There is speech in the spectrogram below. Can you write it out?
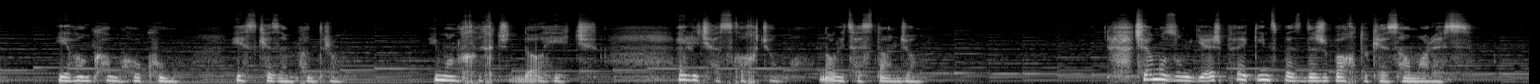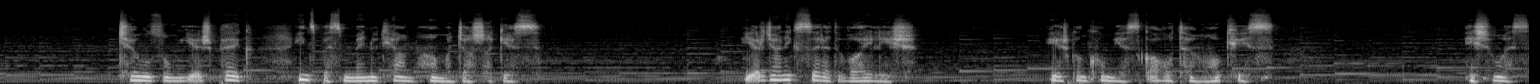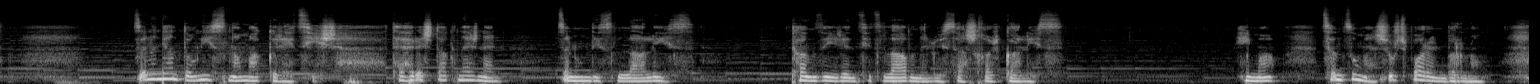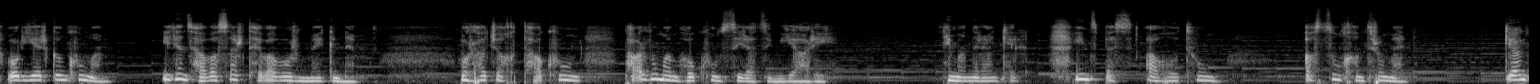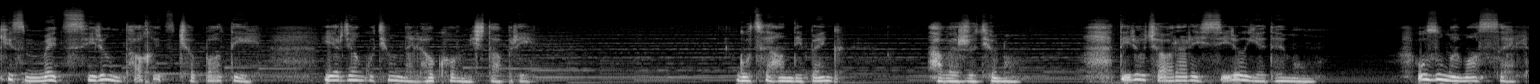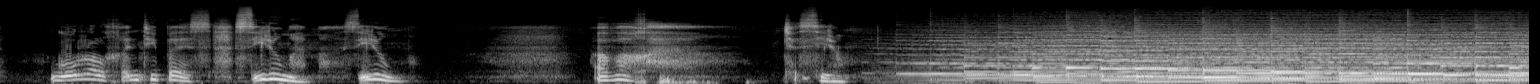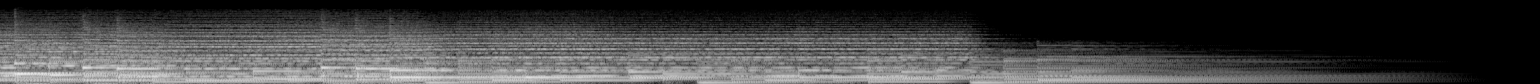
եւ անգամ հոգում ես քեզ եմ փնտրում։ Իմ անխիղճ դահիճ։ Էլի չես խղճում, նորից ես տանջում։ Չեմ ուզում երբեք ինձպես դժբախտ ու քեզ համարես։ Չեմ ուզում երբեք ինձպես մենության համը ճաշակես։ Երջանիկ սերդ վայելիր, երկնքում ես կաղոթեմ հոգիս։ Հիշում ես, ծննդյան տոնիս նամակ գրեցիր, թե հրեշտակներն են ծնունդիս լալիս, քանզի իրենցից լավն է լույս աշխարհ գալիս։ Հիմա ցնծում են, շուրջպար են բռնում, որ երկնքում եմ իրենց հավասար թևավոր մեկն եմ, որ հաճախ թաքուն փարվում եմ հոգուն սիրած իմ յարի։ Հիմա նրանք էլ ինձպես աղոթում, Աստծուն խնդրում են։ Կյանքիս մեծ սիրուն թախից չպատի, երջանկությունն էլ հոգով միշտ ապրի։ Գուցե հանդիպենք հավերժությունում։ Տիրոջ արարի սիրո եդեմում։ Ուզում եմ ասել, գոռալ խենթի պես, սիրում եմ, սիրում։ Ավաղ, չես սիրում։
